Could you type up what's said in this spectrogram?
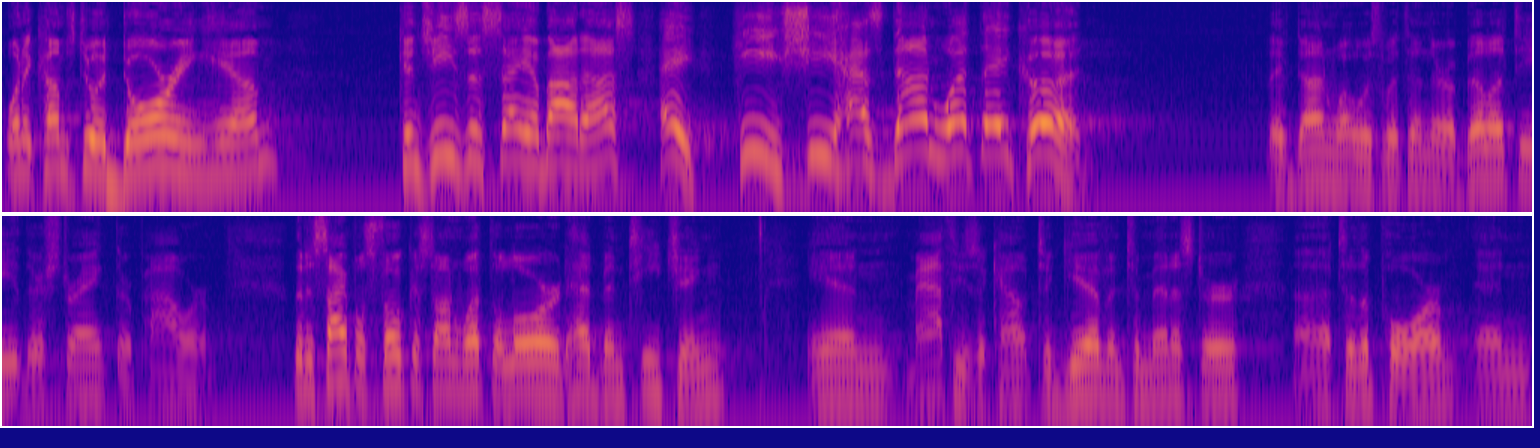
when it comes to adoring Him, can Jesus say about us, hey, he, she has done what they could? They've done what was within their ability, their strength, their power. The disciples focused on what the Lord had been teaching in Matthew's account to give and to minister uh, to the poor. And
